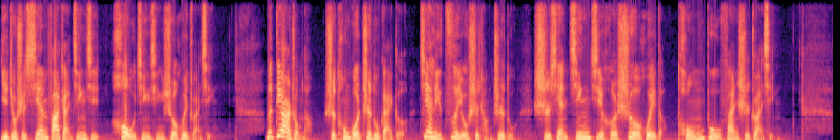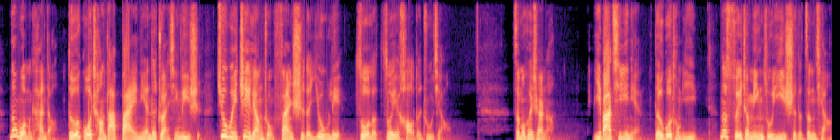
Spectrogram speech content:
也就是先发展经济，后进行社会转型。那第二种呢？是通过制度改革建立自由市场制度，实现经济和社会的同步范式转型。那我们看到，德国长达百年的转型历史，就为这两种范式的优劣做了最好的注脚。怎么回事呢？一八七一年，德国统一。那随着民族意识的增强，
